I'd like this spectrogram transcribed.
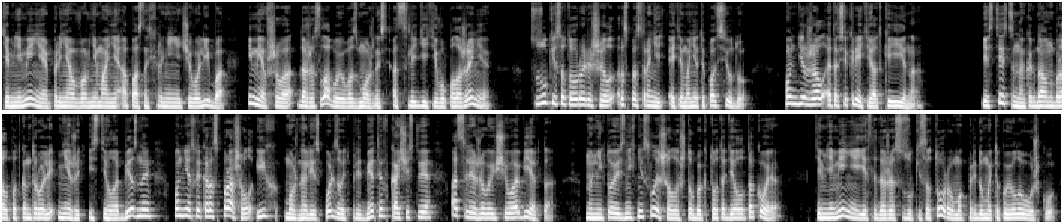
Тем не менее, приняв во внимание опасность хранения чего-либо, имевшего даже слабую возможность отследить его положение, Сузуки Сатору решил распространить эти монеты повсюду. Он держал это в секрете от Киина. Естественно, когда он брал под контроль нежить из тела бездны, он несколько раз спрашивал их, можно ли использовать предметы в качестве отслеживающего объекта, но никто из них не слышал, чтобы кто-то делал такое. Тем не менее, если даже Сузуки Сатору мог придумать такую ловушку,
